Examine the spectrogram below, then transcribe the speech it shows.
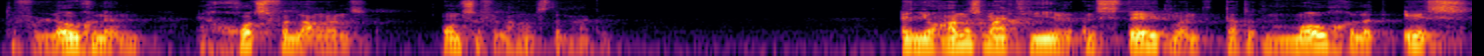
te verlogenen en Gods verlangens onze verlangens te maken. En Johannes maakt hier een statement dat het mogelijk is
